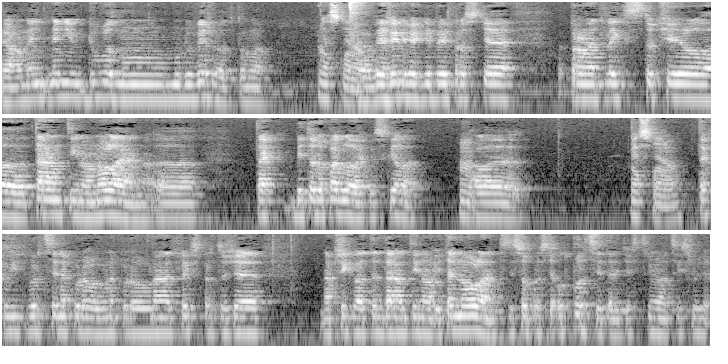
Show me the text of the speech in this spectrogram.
jo, není, není důvod mu, mu důvěřovat v tomhle. Jasně, Jo, no. věřím, že kdyby prostě pro Netflix točil eh, Tarantino, Nolan, eh, tak by to dopadlo jako skvěle. Hm. Ale Jasně, no. takový tvůrci nepůjdou, nepůjdou na Netflix, protože například ten Tarantino i ten Nolan, ty jsou prostě odporci tady těch streamovacích služeb.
